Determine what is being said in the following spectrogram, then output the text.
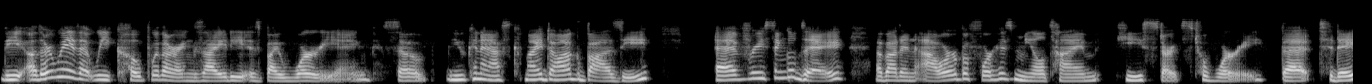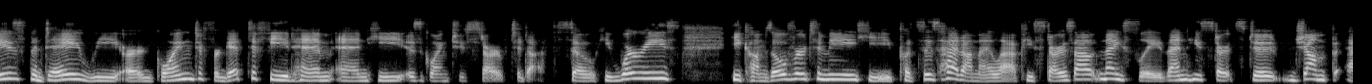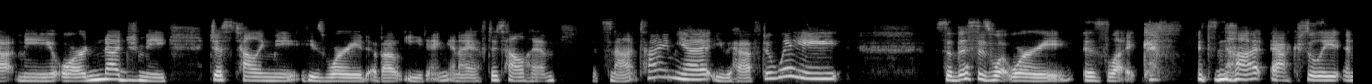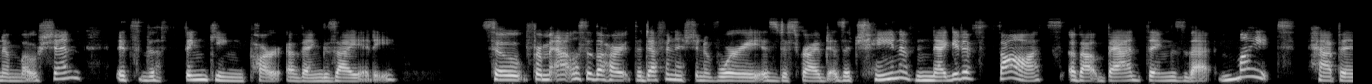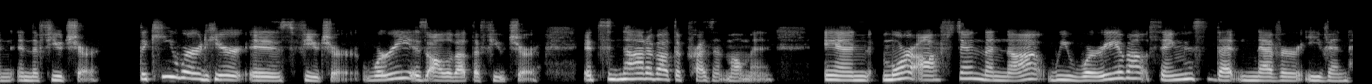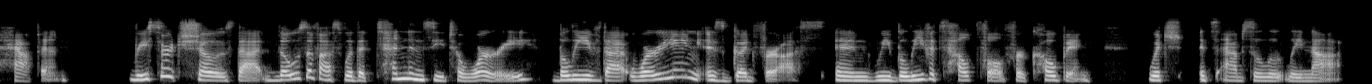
The other way that we cope with our anxiety is by worrying. So you can ask my dog Bozzy Every single day, about an hour before his mealtime, he starts to worry that today's the day we are going to forget to feed him and he is going to starve to death. So he worries. He comes over to me. He puts his head on my lap. He stars out nicely. Then he starts to jump at me or nudge me, just telling me he's worried about eating. And I have to tell him, it's not time yet. You have to wait. So, this is what worry is like. It's not actually an emotion, it's the thinking part of anxiety. So, from Atlas of the Heart, the definition of worry is described as a chain of negative thoughts about bad things that might happen in the future. The key word here is future. Worry is all about the future, it's not about the present moment. And more often than not, we worry about things that never even happen. Research shows that those of us with a tendency to worry believe that worrying is good for us, and we believe it's helpful for coping, which it's absolutely not.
